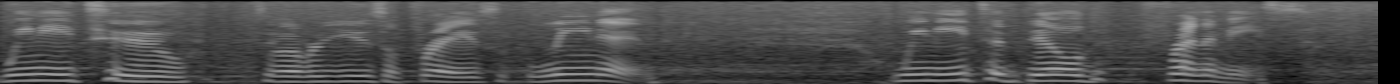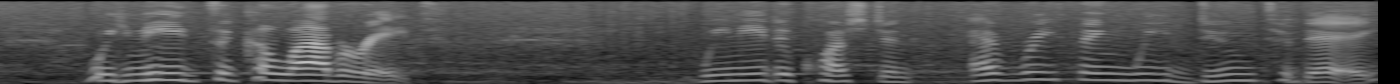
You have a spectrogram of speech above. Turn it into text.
We need to, to overuse a phrase, lean in. We need to build frenemies. We need to collaborate. We need to question everything we do today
